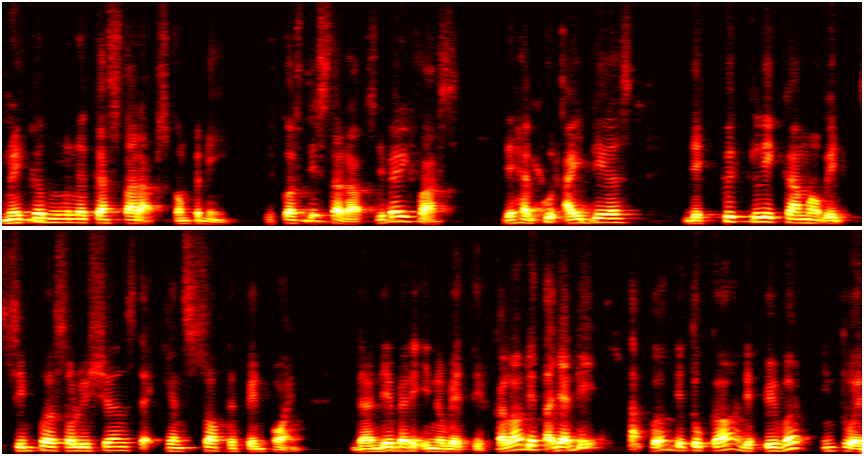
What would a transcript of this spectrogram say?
mereka menggunakan startups company. Because these startups they very fast. They have good ideas. They quickly come up with simple solutions that can solve the pain point. Dan dia very innovative. Kalau dia tak jadi, tak apa, dia tukar, dia pivot into a,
